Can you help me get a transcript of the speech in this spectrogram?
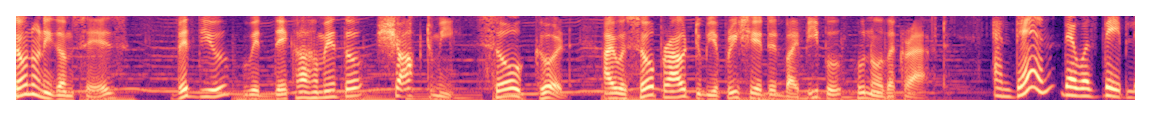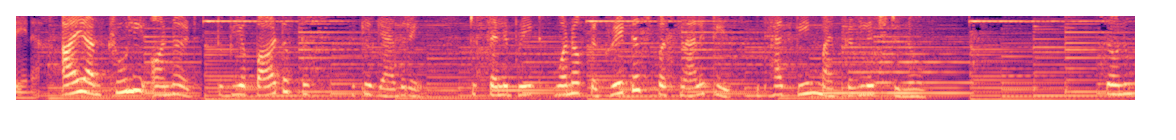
Sonu Nigam says, Vidyu with Dekha Hame To shocked me. So good. I was so proud to be appreciated by people who know the craft. And then there was Deblina. I am truly honored to be a part of this little gathering to celebrate one of the greatest personalities it has been my privilege to know. Sonu,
